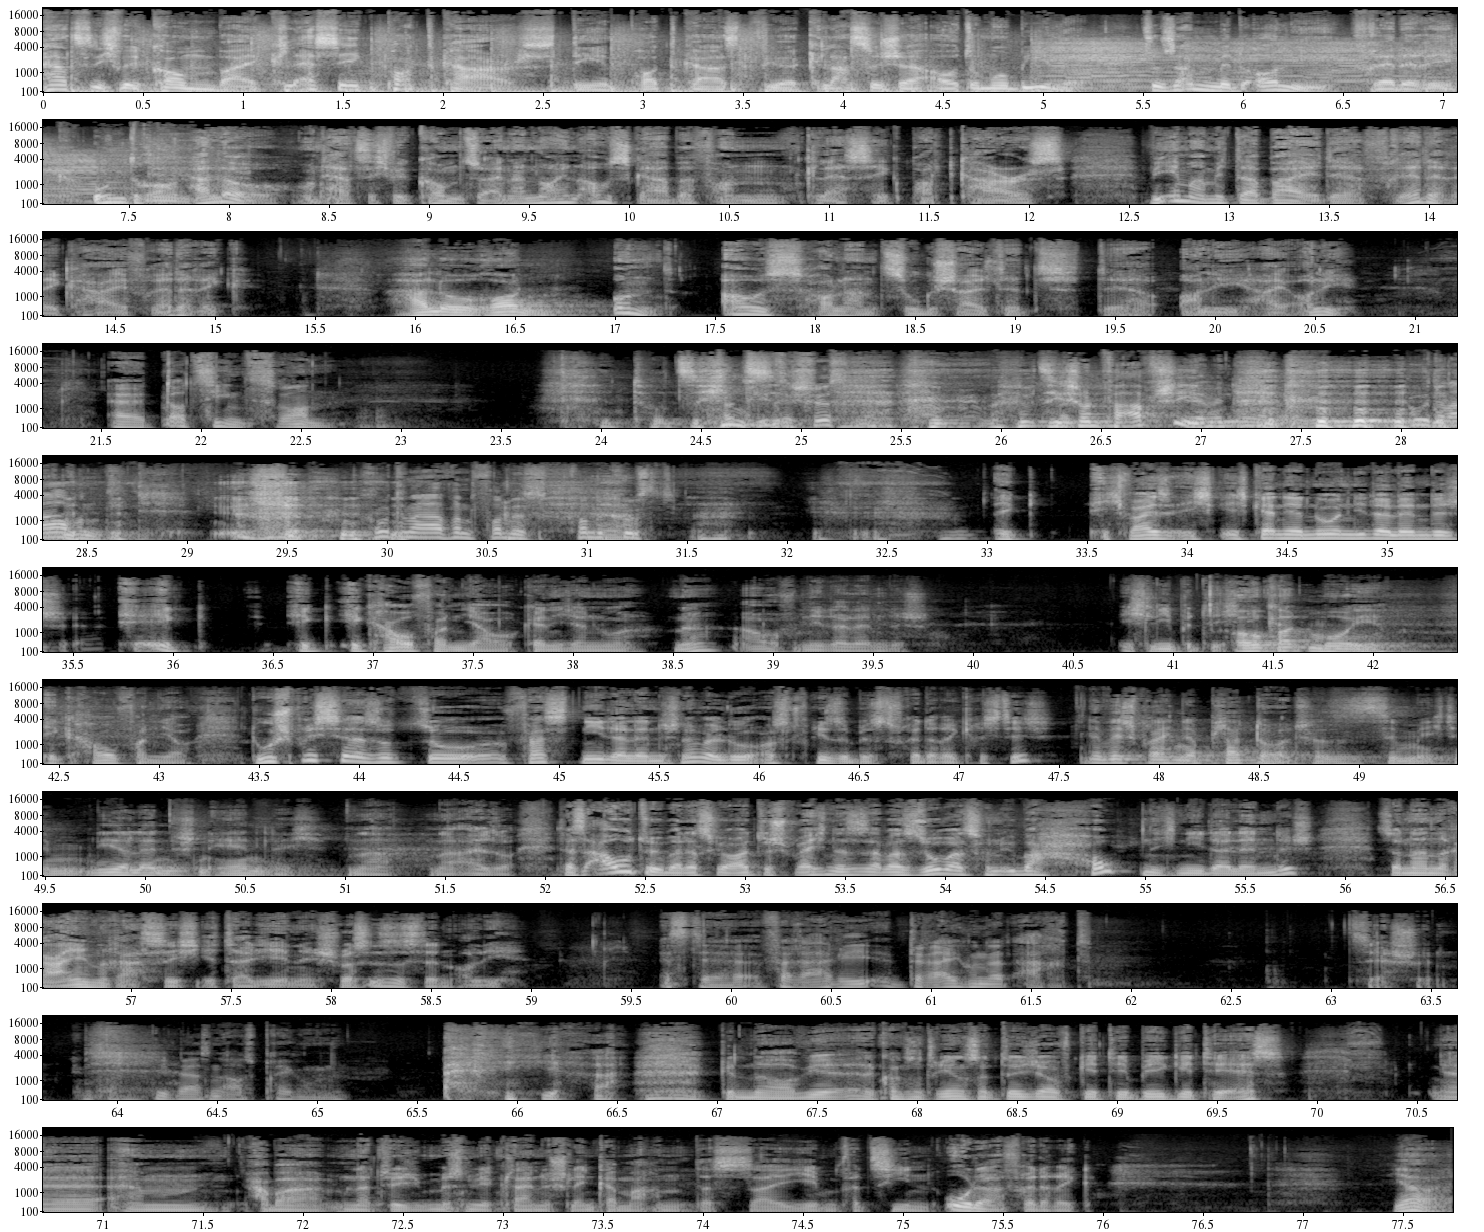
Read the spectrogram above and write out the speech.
Herzlich willkommen bei Classic Podcars, dem Podcast für klassische Automobile. Zusammen mit Olli, Frederik und Ron. Hallo und herzlich willkommen zu einer neuen Ausgabe von Classic Podcars. Wie immer mit dabei der Frederik. Hi Frederik. Hallo Ron. Und aus Holland zugeschaltet der Olli. Hi Olli. Äh, dort zieht's Ron. Tut sich, Tut sich, ne? sich schon verabschieden. Ja, guten Abend. Guten Abend von, des, von der ja. Küste. Ich, ich weiß, ich, ich kenne ja nur Niederländisch. Ich, ich, ich hau von jou, kenne ich ja nur, ne? Auf Niederländisch. Ich liebe dich. Oh Gott, moi. Ich hau von jou. Du sprichst ja so, so fast Niederländisch, ne? Weil du Ostfriese bist, Frederik, richtig? Ja, wir sprechen ja Plattdeutsch. Das ist ziemlich dem Niederländischen ähnlich. Na, na also. Das Auto, über das wir heute sprechen, das ist aber sowas von überhaupt nicht Niederländisch, sondern reinrassig italienisch. Was ist es denn, Olli? Ist der Ferrari 308. Sehr schön. In diversen Ausprägungen. ja, genau. Wir konzentrieren uns natürlich auf GTB, GTS. Äh, ähm, aber natürlich müssen wir kleine Schlenker machen, das sei jedem verziehen. Oder, Frederik? Ja.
